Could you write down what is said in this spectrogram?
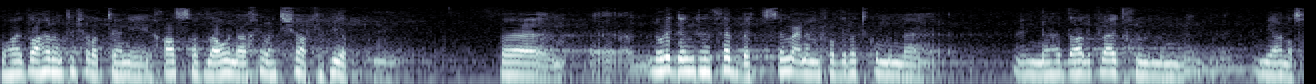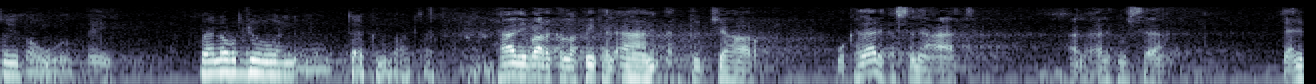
وهذه ظاهرة انتشرت يعني خاصة في الاونه الاخيره انتشار كثير. فنريد أن نثبت سمعنا من فضيلتكم ان إن ذلك لا يدخل من مياه نصيب أو إيه. فنرجو أن تأكلوا ذلك هذه بارك الله فيك الآن التجار وكذلك الصناعات. عليكم السلام. يعني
